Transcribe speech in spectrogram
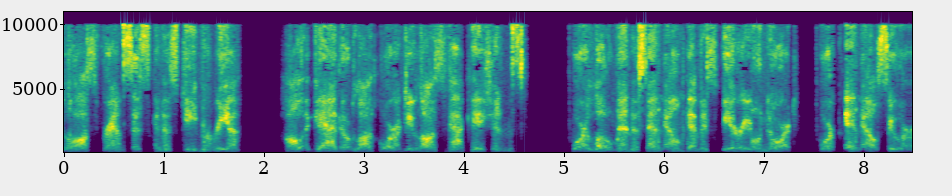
De los Franciscanos de Maria. Allegado la Hora de las Vacations. Por lo menos en el hemisferio norte, porque en el sur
